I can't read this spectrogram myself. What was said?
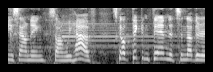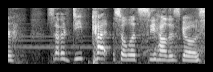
happy sounding song we have. It's called Thick and Thin. It's another it's another deep cut, so let's see how this goes.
